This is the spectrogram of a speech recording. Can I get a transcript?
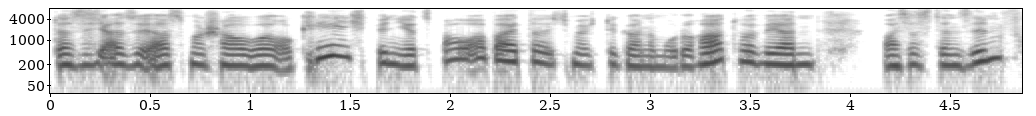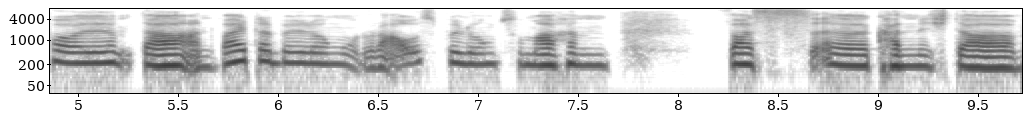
dass ich also erstmal schaue, okay, ich bin jetzt Bauarbeiter, ich möchte gerne Moderator werden. Was ist denn sinnvoll, da an Weiterbildung oder Ausbildung zu machen? Was äh, kann mich da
